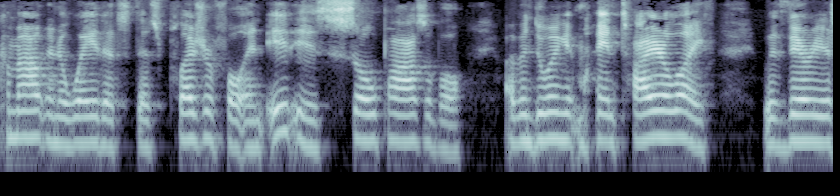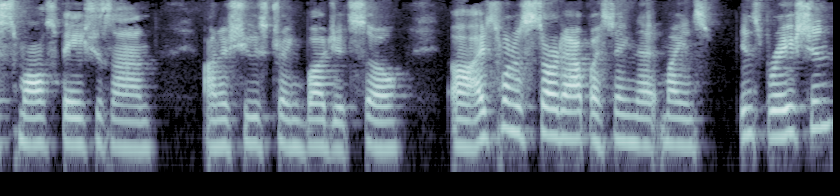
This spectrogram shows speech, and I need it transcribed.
come out in a way that's that's pleasurable. And it is so possible. I've been doing it my entire life with various small spaces on on a shoestring budget. So uh, I just want to start out by saying that my ins- inspiration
